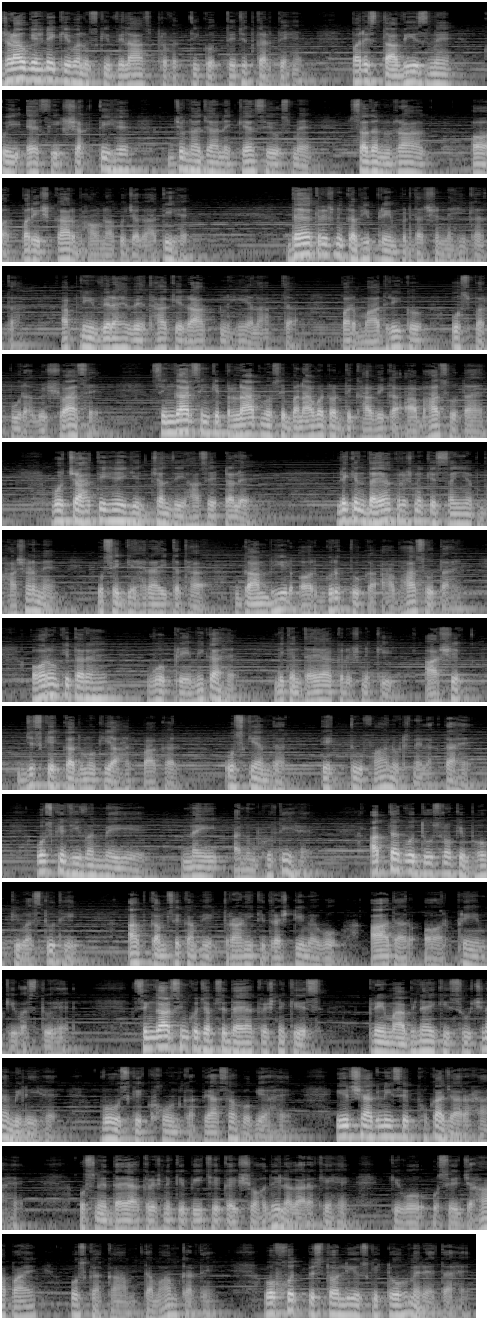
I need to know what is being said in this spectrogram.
जड़ाऊ गहने केवल उसकी विलास प्रवृत्ति को उत्तेजित करते हैं, पर इस तावीज में कोई ऐसी शक्ति है जो न जाने कैसे उसमें सदनुराग और परिष्कार भावना को जगाती है। दया कृष्ण कभी प्रेम प्रदर्शन नहीं करता, अपनी विरह व्यथा के राग नहीं अलापता, पर माधुरी को उस पर पूरा विश्वास है। सिंगार सिंह के प्रलाप में उसे बनावट और दिखावे का आभास होता है। वो चाहती है ये जल्द यहाँ से टले। लेकिन दया कृष्ण के संयत भाषण में उसे गहराई तथा गंभीर और गुरुत्व का आभास होता है। औरों की तरह वो प्रेमिका है, लेकिन दया कृष्ण की आशिक, जिसके कदमों की आहट पाकर उसके अंदर एक तूफ़ान उठने लगता है, उसके जीवन में ये नई अनुभूति है। अब तक वो दूसरों के भोग की वस्तु थी, अब कम से कम एक प्राणी की दृष्टि में वो आदर और प्रेम की वस्तु है। सिंगार सिंह को जब से दया कृष्ण के इस प्रेमाभिनय की सूचना मिली है। वो उसके खून का प्यासा हो गया है। ईर्ष्याग्नि से फूका जा रहा है। उसने दया कृष्ण के पीछे कई शोहदे लगा रखे हैं कि वो उसे जहाँ पाए, उसका काम तमाम कर दें। वो खुद पिस्तौली उसकी टोह में रहता है।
